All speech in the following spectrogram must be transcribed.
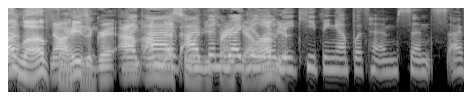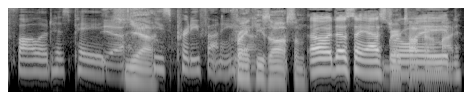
I love No, he's a great. I'm, Like I'm I've, messing I've with you, been Frankie. Regularly keeping up with him since I followed his page. Yeah. Yeah. He's pretty funny. Frankie's awesome. Oh, it does say Better talk on the asteroid.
